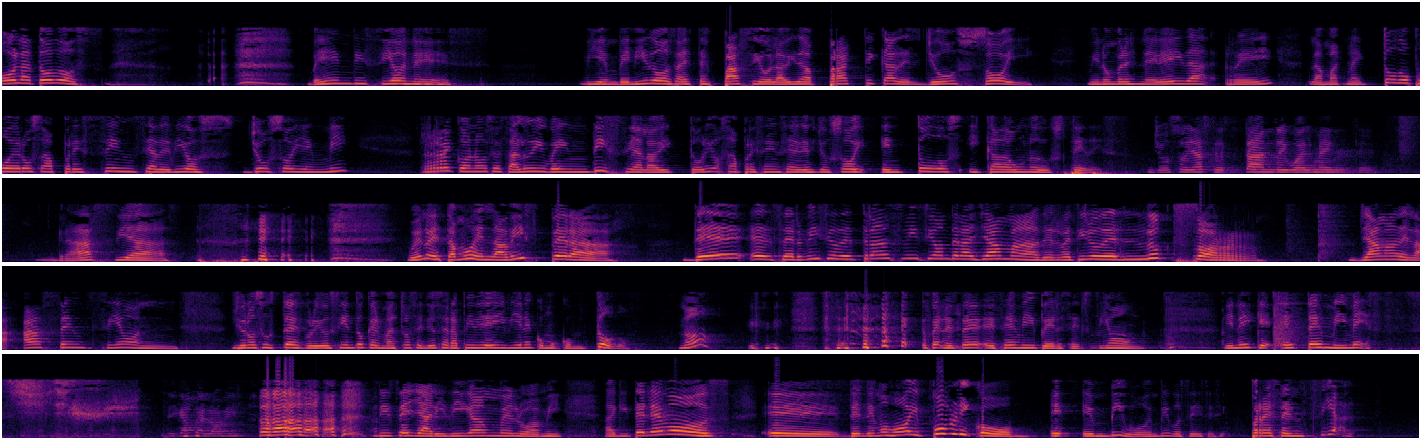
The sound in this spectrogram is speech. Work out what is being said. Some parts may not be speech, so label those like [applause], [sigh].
Hola a todos. Bendiciones. Bienvenidos a este espacio, la vida práctica del yo soy. Mi nombre es Nereida Rey, la magna y todopoderosa presencia de Dios. Yo soy en mí. Reconoce, saluda y bendice a la victoriosa presencia de Dios. Yo soy en todos y cada uno de ustedes. Yo soy aceptando igualmente. Gracias. [laughs] bueno, estamos en la víspera del servicio de transmisión de la llama del retiro de Luxor. Llama de la ascensión. Yo no sé ustedes, pero yo siento que el maestro ascendido Serapi y viene como con todo, ¿no? [laughs] bueno, esa es mi percepción. Viene que este es mi mes. Díganmelo a mí. [laughs] Dice Yari, díganmelo a mí. Aquí tenemos, eh, tenemos hoy público eh, en vivo, en vivo se dice así, presencial.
